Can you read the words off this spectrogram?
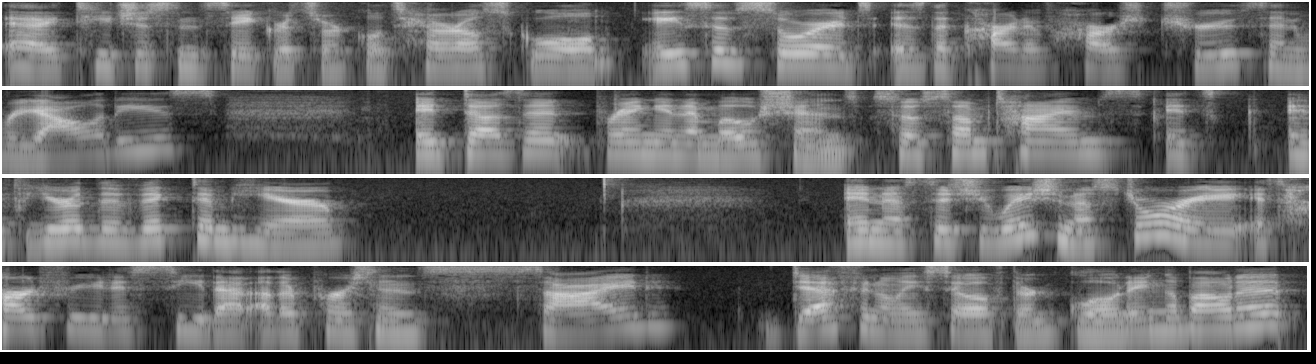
uh, I teach this in Sacred Circle Tarot School. Ace of Swords is the card of harsh truths and realities. It doesn't bring in emotions. So sometimes it's if you're the victim here, in a situation, a story, it's hard for you to see that other person's side. Definitely so if they're gloating about it.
